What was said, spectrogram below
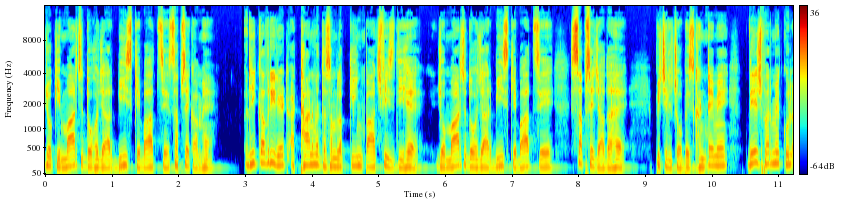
जो कि मार्च 2020 के बाद से सबसे कम है। रिकवरी रेट अट्ठानवे दशमलव तीन पाँच फ़ीसदी है जो मार्च 2020 के बाद से सबसे ज़्यादा है। पिछले 24 घंटे में देश भर में कुल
